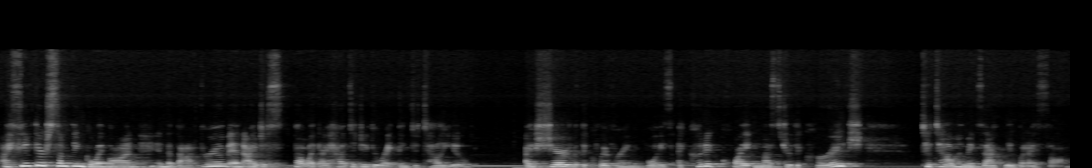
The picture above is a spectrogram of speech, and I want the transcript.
I think there's something going on in the bathroom, and I just felt like I had to do the right thing to tell you. I shared with a quivering voice. I couldn't quite muster the courage to tell him exactly what I saw.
